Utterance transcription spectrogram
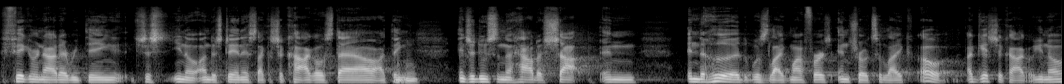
figuring out everything. Just you know, understanding it's like a Chicago style. I think Mm-hmm. introducing to how to shop in in the hood was like my first intro to like, oh, I get Chicago. You know.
